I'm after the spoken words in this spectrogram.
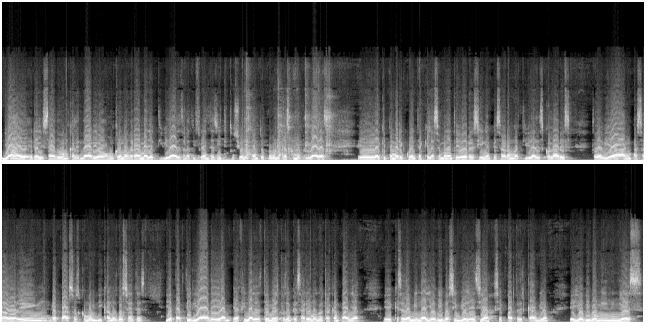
ya he realizado un calendario, un cronograma de actividades de las diferentes instituciones, tanto públicas como privadas. Eh, hay que tomar en cuenta que la semana anterior recién empezaron actividades escolares, todavía han pasado en repasos como indican los docentes y a partir ya de a, finales de este mes pues empezaremos nuestra campaña eh, que se denomina Yo vivo sin violencia, se parte del cambio, eh, Yo vivo mi niñez,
